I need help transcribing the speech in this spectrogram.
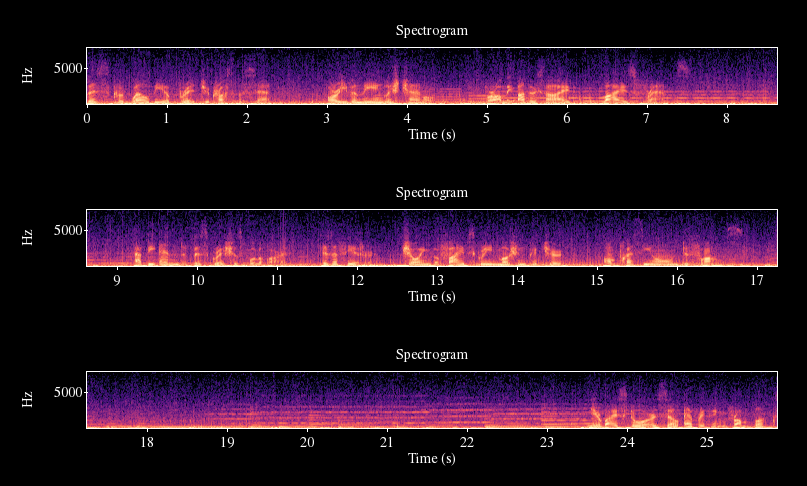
This could well be a bridge across the Seine, or even the English Channel, for on the other side lies France. At the end of this gracious boulevard is a theater showing the five-screen motion picture Impression de France. Nearby stores sell everything from books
